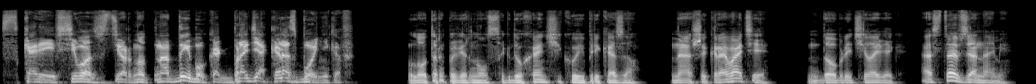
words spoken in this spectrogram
скорее всего, сдернут на дыбу, как бродяг и разбойников!» Лотер повернулся к духанщику и приказал. «Наши кровати, добрый человек, оставь за нами.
